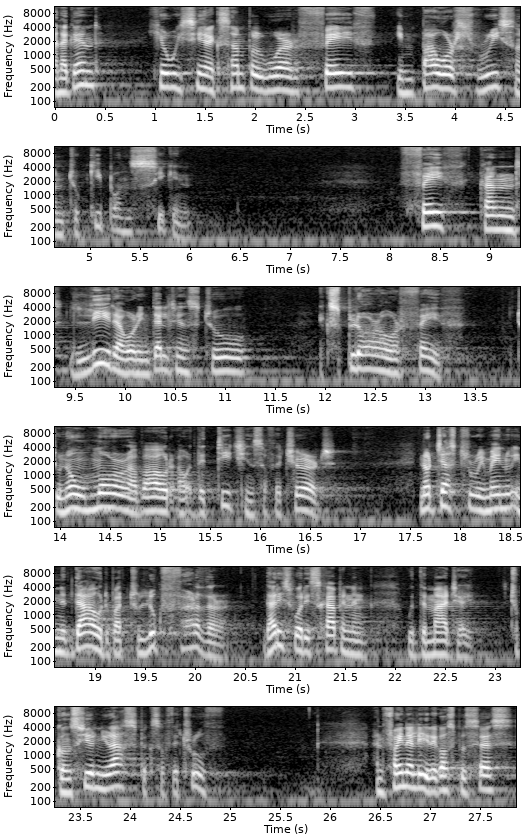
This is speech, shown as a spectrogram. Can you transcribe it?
And again, here we see an example where faith empowers reason to keep on seeking. Faith can lead our intelligence to explore our faith, to know more about our, the teachings of the church, not just to remain in doubt, but to look further. That is what is happening with the Magi, to consider new aspects of the truth. And finally, the Gospel says,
